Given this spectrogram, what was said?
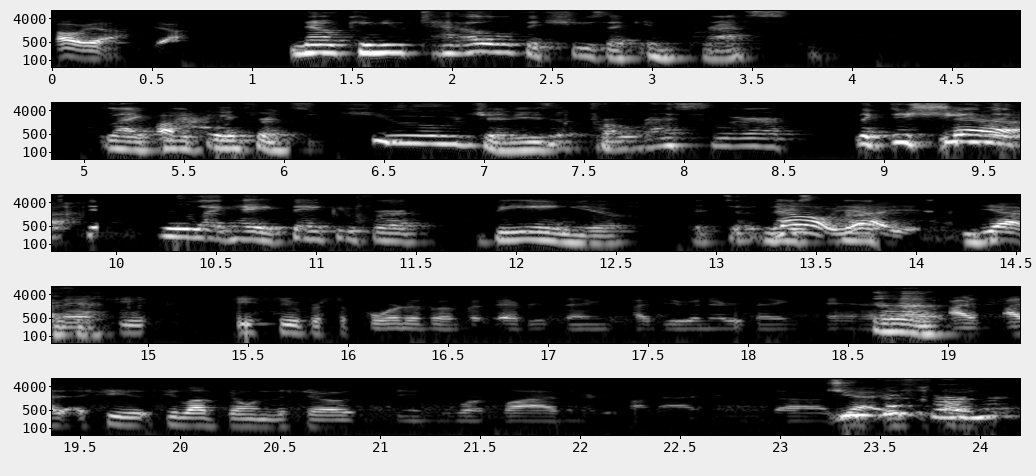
Oh yeah, yeah. Now, can you tell that she's like impressed? Like my Uh, boyfriend's huge and he's a pro wrestler. Like, does she Yeah. like say you, like, hey, thank you for being you? It's a nice. no, yeah, yeah, man. She she's super supportive of everything I do and everything, and Uh-huh. I, I she she loves going to the shows and seeing me work live and everything like that. And uh, Do you yeah, prefer always- her?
